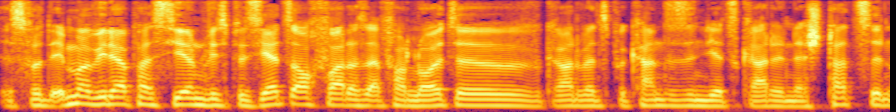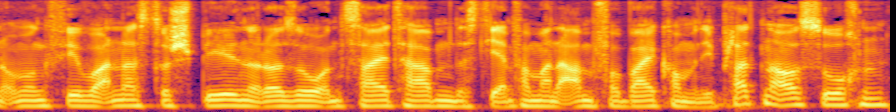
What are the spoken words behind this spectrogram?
es wird immer wieder passieren, wie es bis jetzt auch war, dass einfach Leute, gerade wenn es Bekannte sind, die jetzt gerade in der Stadt sind, um irgendwie woanders zu spielen oder so und Zeit haben, dass die einfach mal einen Abend vorbeikommen und die Platten aussuchen.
